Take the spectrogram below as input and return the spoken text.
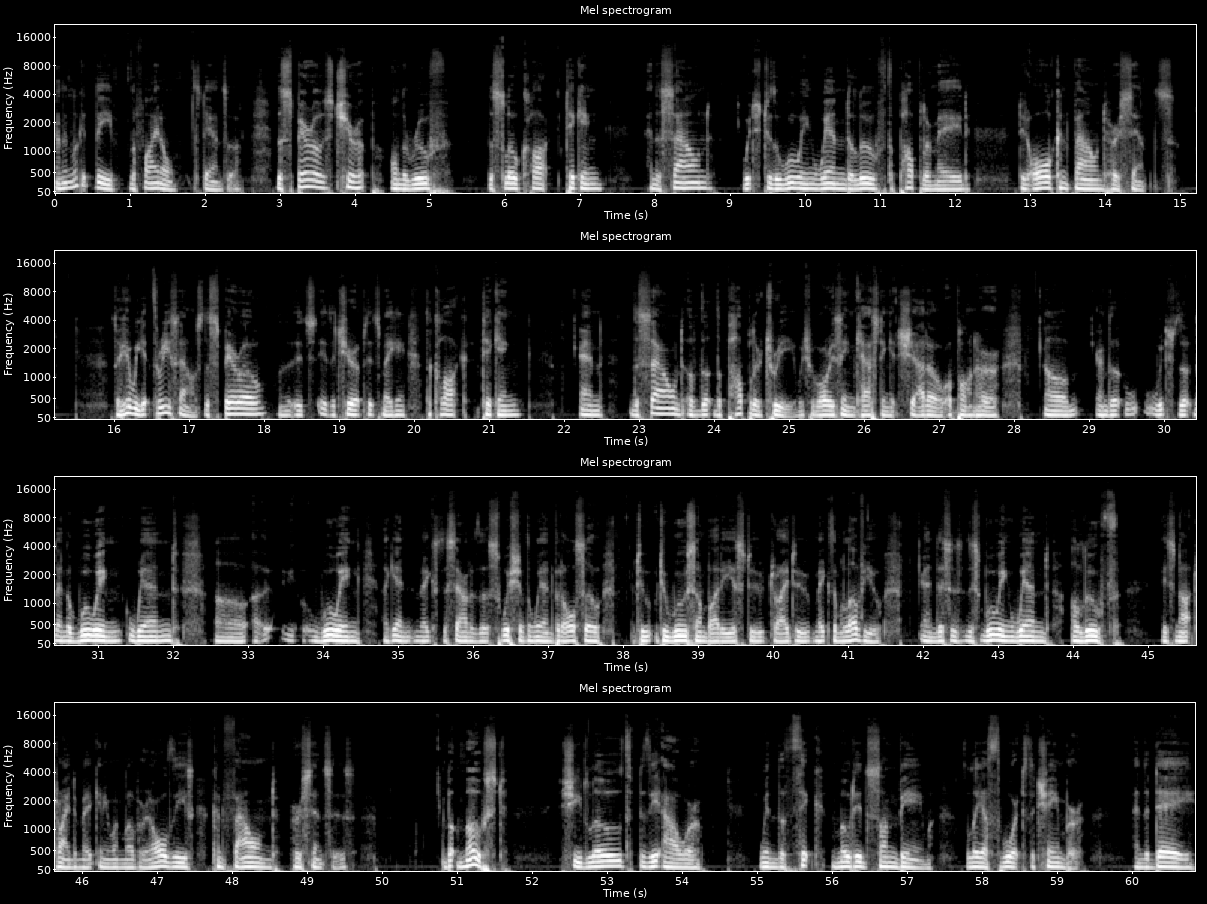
And then look at the the final stanza. The sparrows chirrup on the roof, the slow clock ticking, and the sound which to the wooing wind aloof the poplar made, did all confound her sense. So here we get three sounds: the sparrow, it's it, the chirrups it's making, the clock ticking, and the sound of the, the poplar tree, which we've already seen casting its shadow upon her, um, and the which the then the wooing wind, uh, uh, wooing again makes the sound of the swish of the wind, but also to to woo somebody is to try to make them love you, and this is this wooing wind aloof. It's not trying to make anyone love her, and all these confound her senses. But most she loathed the hour when the thick moted sunbeam lay athwart the chamber, and the day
